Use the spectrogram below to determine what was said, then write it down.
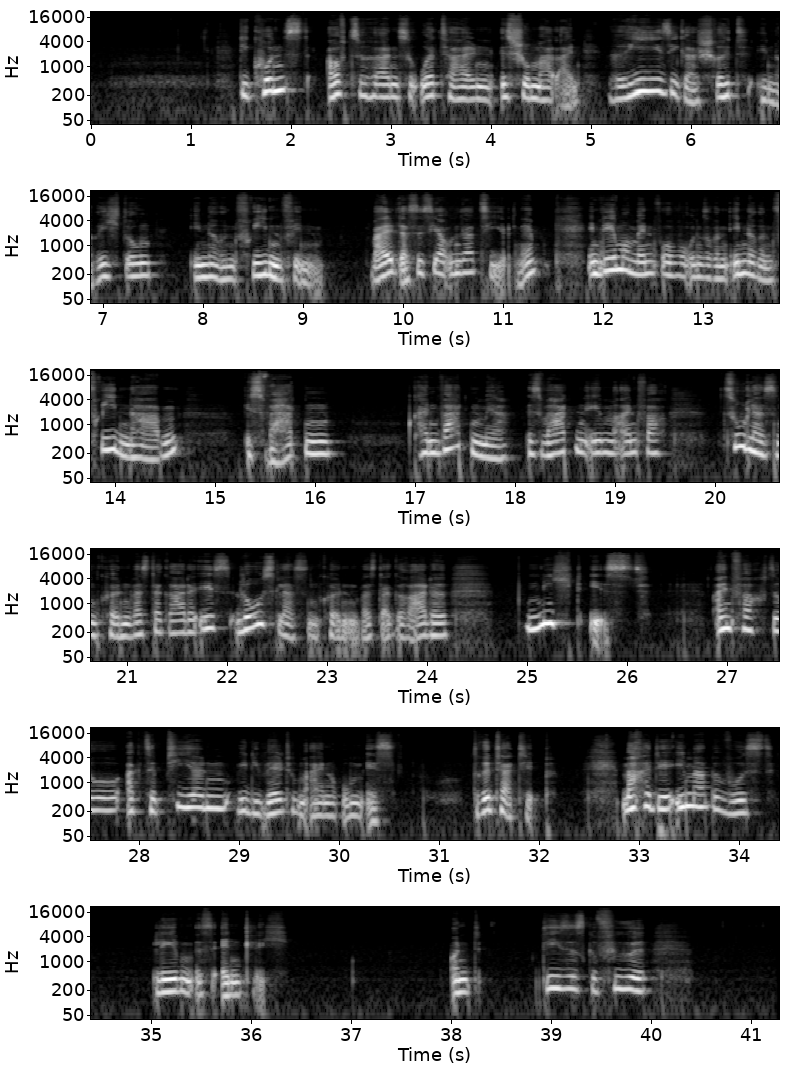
Die Kunst aufzuhören zu urteilen ist schon mal ein riesiger Schritt in Richtung inneren Frieden finden. Weil das ist ja unser Ziel. Ne? In dem Moment, wo wir unseren inneren Frieden haben, ist Warten kein Warten mehr. Ist Warten eben einfach zulassen können, was da gerade ist, loslassen können, was da gerade nicht ist. Einfach so akzeptieren, wie die Welt um einen rum ist. Dritter Tipp. Mache dir immer bewusst, Leben ist endlich. Und dieses Gefühl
